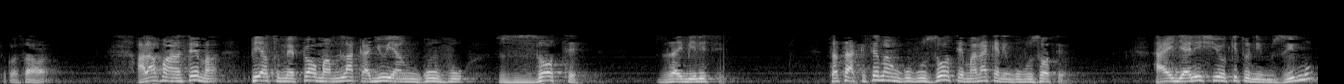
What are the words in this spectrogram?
Tuko sawa? Alafu anasema pia tumepewa mamlaka juu ya nguvu zote za ibilisi sasa akisema nguvu zote maanaake ni nguvu zote. Haijalishi hiyo kitu ni mzimu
